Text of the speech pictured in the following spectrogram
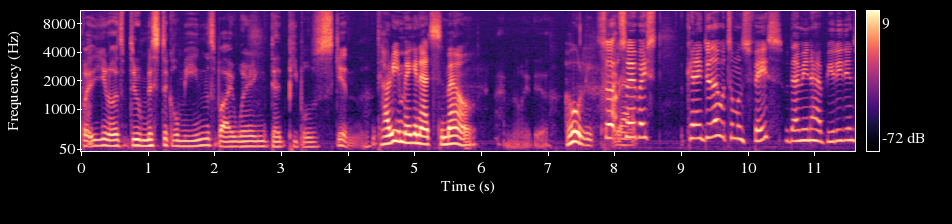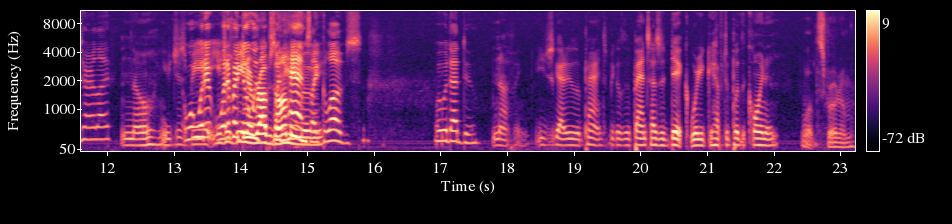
But you know, it's through mystical means by wearing dead people's skin. How do you make that smell? I have no idea. Holy So, crap. so if I st- can I do that with someone's face? Would that mean I have beauty the entire life? no, you just Well, be what if you what just if I do a it with, Rob with hands movie. like gloves? What would that do? Nothing. You just gotta do the pants because the pants has a dick where you have to put the coin in. Well, the scrotum.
